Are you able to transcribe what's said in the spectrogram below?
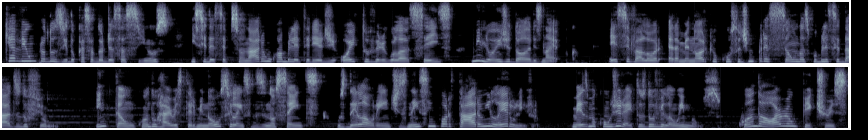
que haviam produzido Caçador de Assassinos e se decepcionaram com a bilheteria de 8,6 milhões de dólares na época. Esse valor era menor que o custo de impressão das publicidades do filme. Então, quando Harris terminou O Silêncio dos Inocentes, os De Laurentiis nem se importaram em ler o livro, mesmo com os direitos do vilão em mãos. Quando a Orion Pictures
